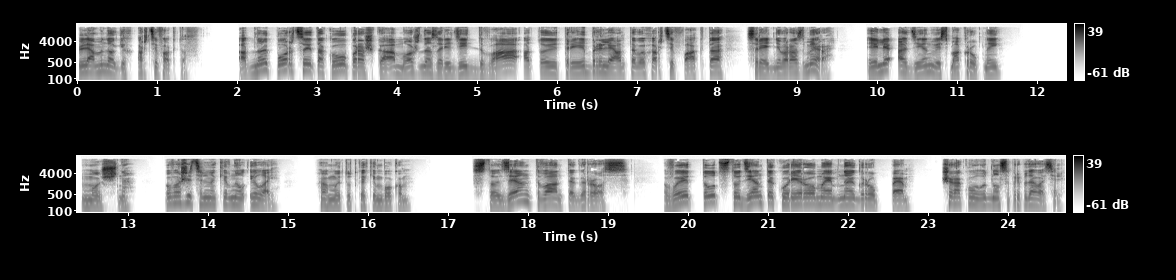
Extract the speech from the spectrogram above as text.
для многих артефактов. Одной порцией такого порошка можно зарядить два, а то и три бриллиантовых артефакта среднего размера или один весьма крупный. «Мощно», — уважительно кивнул Илай. «А мы тут каким боком?» «Студент Вантегросс, вы тут студенты курируемой мной группы», — широко улыбнулся преподаватель.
